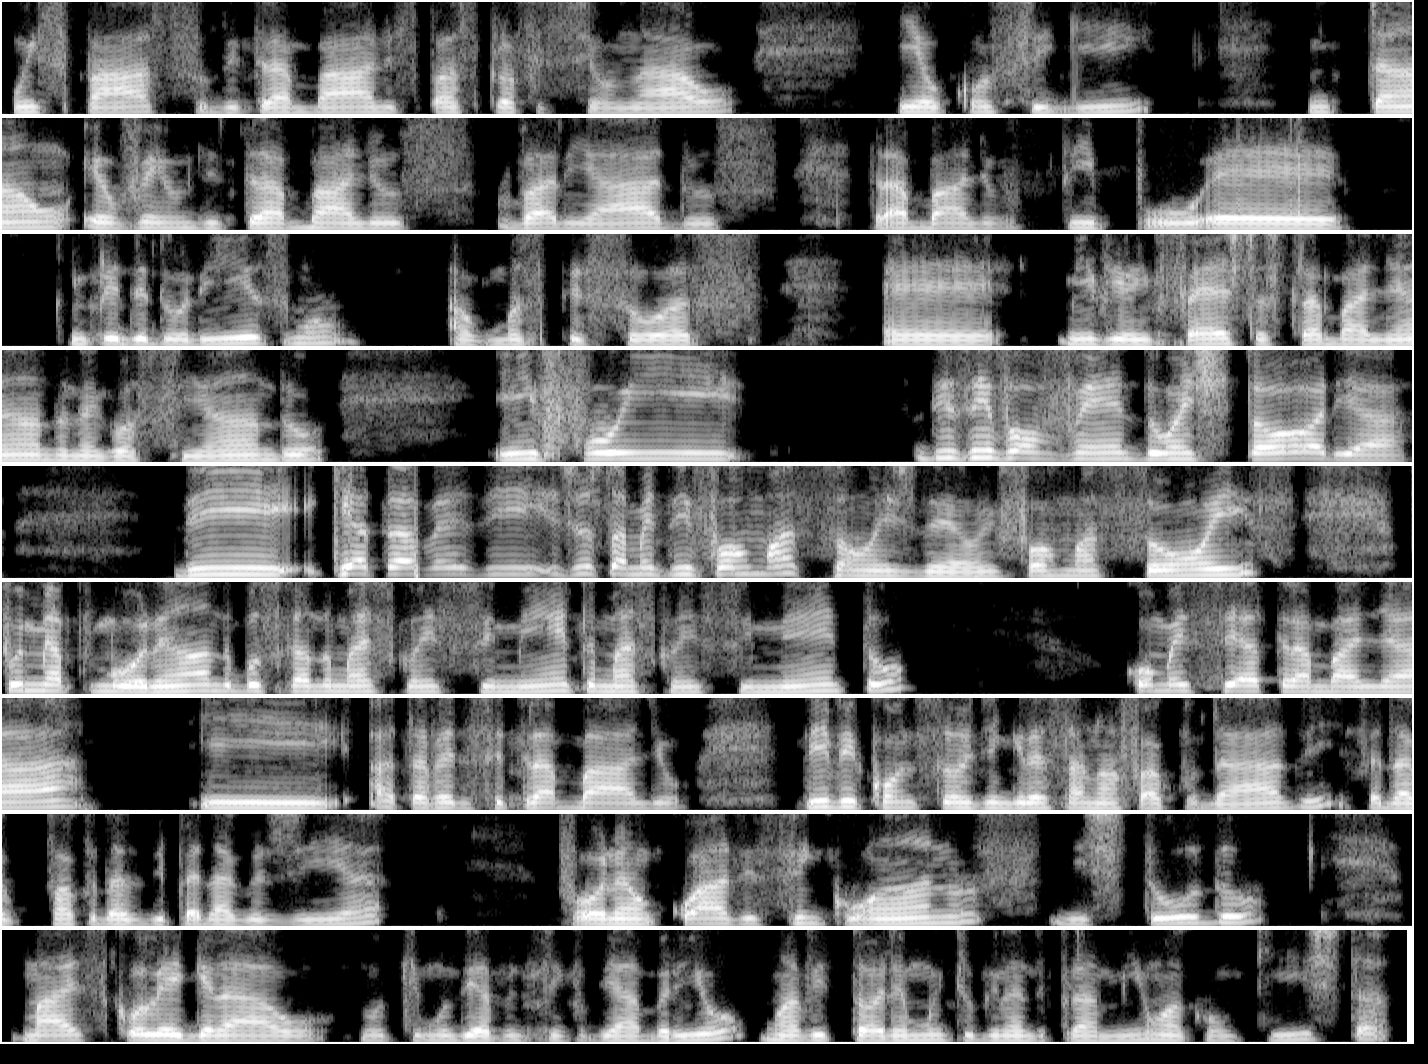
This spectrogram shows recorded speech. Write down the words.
um espaço de trabalho, espaço profissional, e eu consegui. Então, eu venho de trabalhos variados, trabalho tipo é, empreendedorismo. Algumas pessoas é, me viam em festas trabalhando, negociando, e fui desenvolvendo uma história de que através de justamente de informações, né? Informações, fui me aprimorando, buscando mais conhecimento, mais conhecimento, comecei a trabalhar e, através desse trabalho, tive condições de ingressar na faculdade, faculdade de pedagogia. Foram quase cinco anos de estudo, mas colei grau no último dia 25 de abril, uma vitória muito grande para mim, uma conquista.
